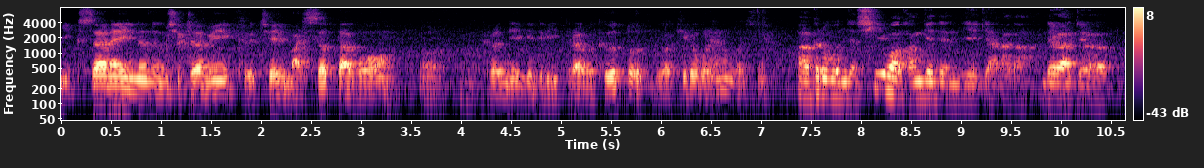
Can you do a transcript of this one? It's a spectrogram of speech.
익산에 있는 음식점이 그 제일 맛있었다고 어, 그런 얘기들이 있더라고요. 그것도 누가 기록을 해놓은 거였어요. 아 그리고 이제 시와 관계된 얘기 하나가 내가 저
